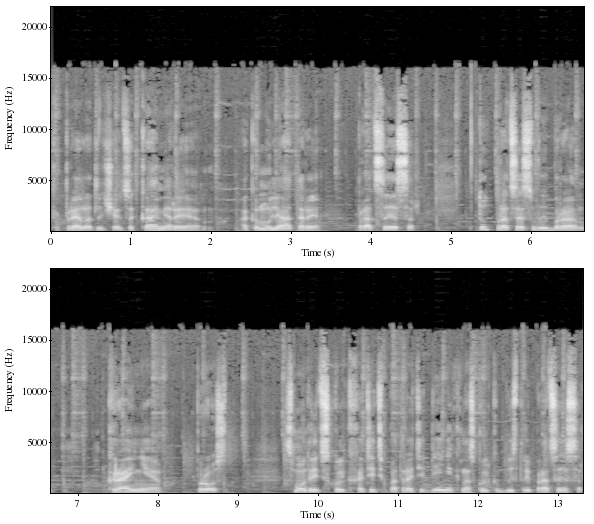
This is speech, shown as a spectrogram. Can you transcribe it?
Как правило, отличаются камеры, аккумуляторы, процессор. Тут процесс выбора крайне прост. Смотрите, сколько хотите потратить денег, насколько быстрый процессор,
